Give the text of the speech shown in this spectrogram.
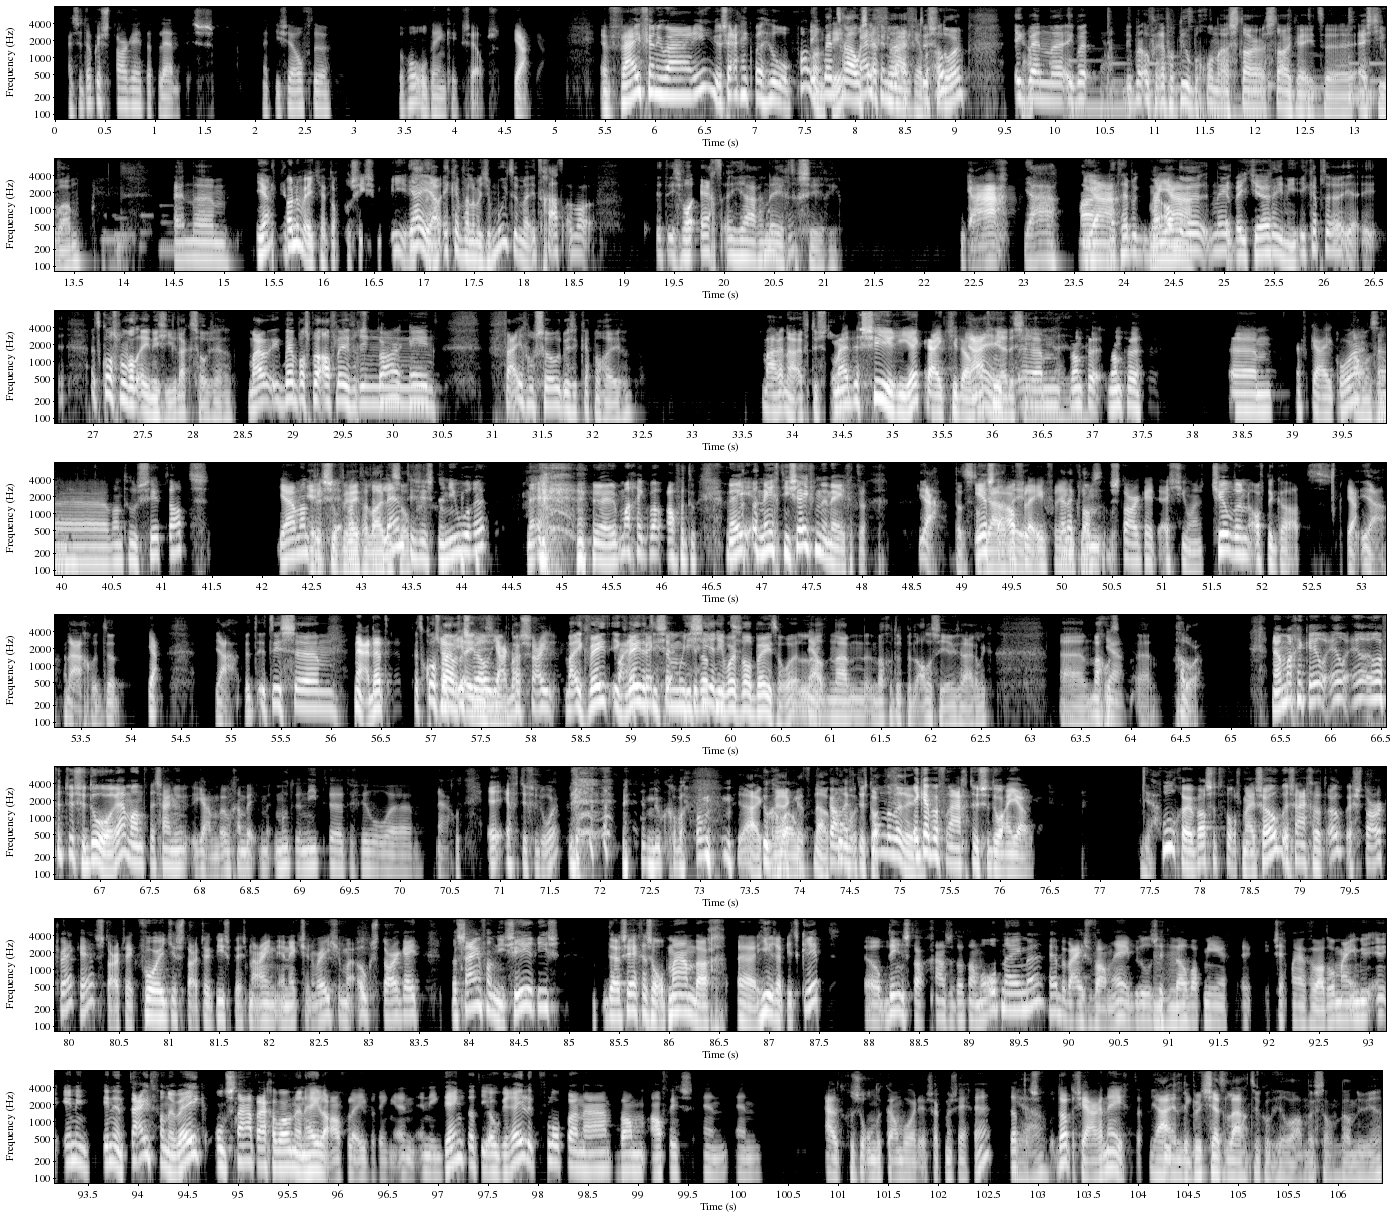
Hij zit ook in Stargate Atlantis. Met diezelfde rol, denk ik zelfs. Ja. En 5 januari, dus eigenlijk wel heel opvallend. Ik ben dit. trouwens 5 even, ook- tussendoor. Ik, Ja. ben, eh, ik, ben, ik ben ook weer even opnieuw begonnen aan Star, Stargate eh, SG-1. En ehm, Ja? ik heb- Oh, dan weet je toch precies wie is. ja, ja, ik heb wel een beetje moeite mee. Het gaat allemaal... Het is wel echt een jaren negentig serie. Ja, Ja, maar Ja, dat heb ik maar bij ja, andere... Nee, weet ik je, weet niet. Ik heb de, ik- het kost me wat energie, laat ik het zo zeggen. Maar ik ben pas bij aflevering Stargate- vijf of zo, dus ik heb nog even. Maar nou, even tussendoor. maar de serie, hè, kijk je dan. Ja, ja, ja, de serie, Ehm, ja, Want, de, want de, ehm, even kijken hoor. Eh, want hoe zit dat? Ja, want, de, weer even live iets op. Atlantis is de nieuwere. Nee, dat mag ik wel af en toe. Nee, 1997. ja, dat is toch Eerste aflevering Ja, van. Stargate SG-1. Children of the Gods. Ja. Ja, nou goed. Dat, Ja. Ja, het, het is... ehm, Nou, dat, het kost mij dat wat is wel... energie. Ja, maar, Kasai, maar ik weet, ik weet dat die, serie wordt wel beter hoor. Ja. Laat, nou, maar goed, dat is met alle series eigenlijk. Eh, maar goed, Ja. eh, ga door. Nou, mag ik heel, heel, heel even tussendoor, hè? Want we zijn nu, ja, we, gaan, we moeten niet eh, te veel. eh, nou goed, Eh, even tussendoor. Doe ik gewoon. Ja, ik Doe merk gewoon. het. Nou, Kan kom, even kom er. Ik heb een vraag tussendoor aan jou. Ja. Vroeger was het volgens mij zo, we zagen dat ook bij Star Trek, hè? Star Trek Voyager, Star Trek Deep Space Nine en Next Generation, maar ook Stargate. Dat zijn van die series, daar zeggen ze op maandag, eh, hier heb je het script. Eh, op dinsdag gaan ze dat allemaal opnemen, hè, bij wijze van. Hè? Ik bedoel, er zit Mhm. wel wat meer, eh, ik zeg maar even wat hoor, maar in, in, in, een- tijd van een week ontstaat daar gewoon een hele aflevering. En, en ik denk dat die ook redelijk vlot daarna, bam, af is en, en uitgezonden kan worden, zou ik maar zeggen. Dat, Ja. is, dat is jaren negentig. Ja, en de budgetten lagen natuurlijk ook heel anders dan, dan nu, hè?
